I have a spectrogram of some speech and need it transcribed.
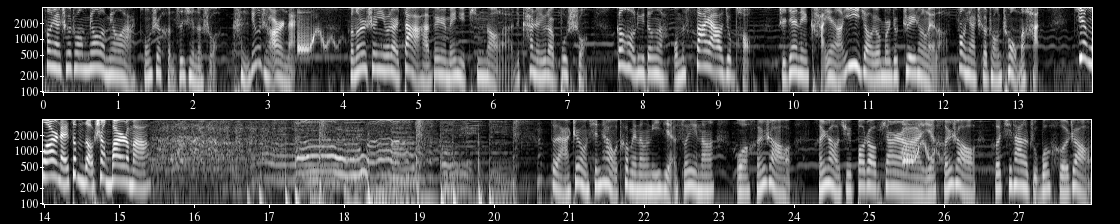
放下车窗瞄了瞄啊，同事很自信的说：“肯定是二奶。”可能是声音有点大哈，被这美女听到了，就看着有点不爽。刚好绿灯啊，我们撒丫子就跑。只见那卡宴啊，一脚油门就追上来了，放下车窗冲我们喊：“见过二奶这么早上班的吗？”对啊，这种心态我特别能理解，所以呢，我很少很少去爆照片啊，也很少和其他的主播合照。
